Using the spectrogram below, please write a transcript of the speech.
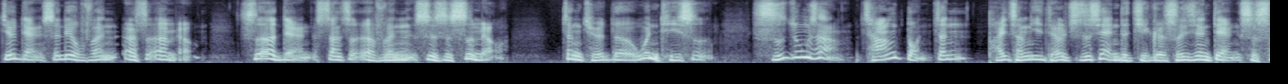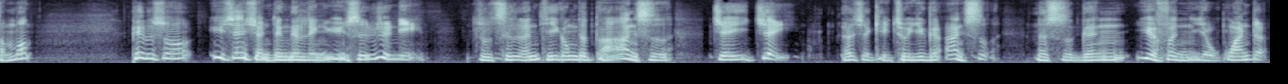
九点十六分二十二秒、十二点三十二分四十四秒。正确的问题是时钟上长短针。排成一条直线的几个时间点是什么？譬如说，预先选定的领域是日历，主持人提供的答案是 JJ，而且给出一个暗示，那是跟月份有关的。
